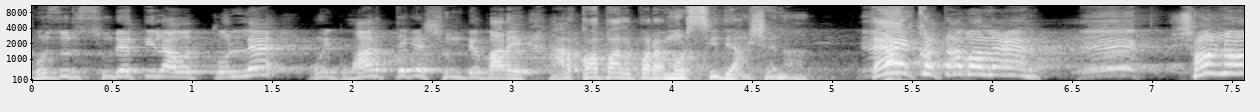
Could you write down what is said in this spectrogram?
হুজুর সুরে তিলাওয়াত করলে ওই ঘর থেকে শুনতে পারে আর কপাল পরা মসজিদে আসে না। এই কথা বলেন। শোনো।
